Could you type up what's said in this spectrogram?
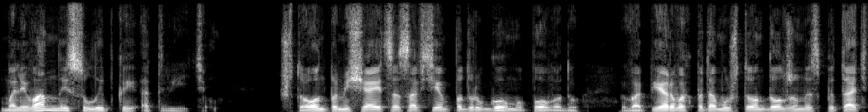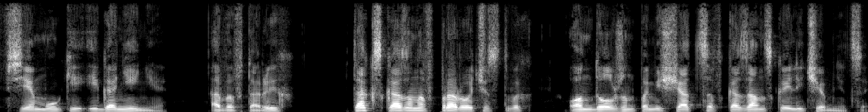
Маливанный с улыбкой ответил, что он помещается совсем по другому поводу. Во-первых, потому что он должен испытать все муки и гонения, а во-вторых, так сказано в пророчествах, он должен помещаться в Казанской лечебнице.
